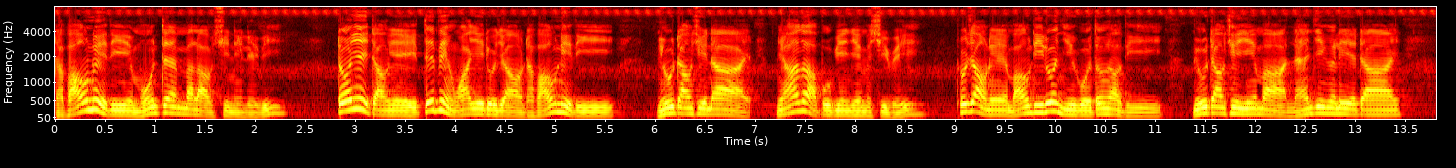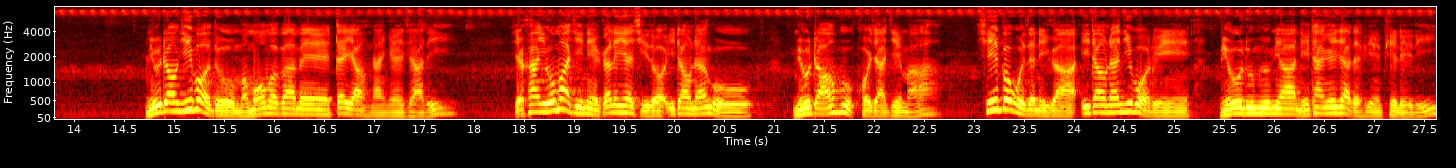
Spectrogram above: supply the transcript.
တပေါင်းတွေသည်မွန်းတက်မတ်လောက်ရှိနေလေပြီတောရိပ်တောင်ရိပ်တစ်ပင်ဝါရိပ်တို့ကြောင့်တပေါင်းတွေသည်မြို့တောင်ချေ၌များစွာပူပြင်းခြင်းမရှိပေထို့ကြောင့်လည်းမောင်ဒီတို့ညီကို၃ယောက်သည်မြို့တောင်ချေရင်းမှလမ်းချင်းကလေးအတိုင်းမြို့တောင်ကြီးပေါ်သို့မမောမပန်းပဲတက်ရောက်နိုင်ခဲ့ကြသည်ရခိုင်ရိုးမကြီးနှင့်ကလျက်ရှိသောဤတောင်တန်းကိုမြို့တောင်ဟုခေါ်ကြခြင်းမှာ ရှေးဘဝေဇနီကဤတောင်တန်းကြီးပေါ်တွင်မြို့လူမျိုးများနေထိုင်ခဲ့ကြသဖြင့်ဖြစ်လေသည်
